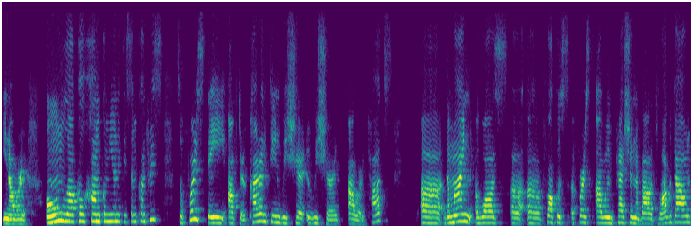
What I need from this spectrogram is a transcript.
in our own local home communities and countries. So first day after quarantine, we, share, we shared our thoughts. Uh, the mind was uh, uh, focused uh, first our impression about lockdown,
